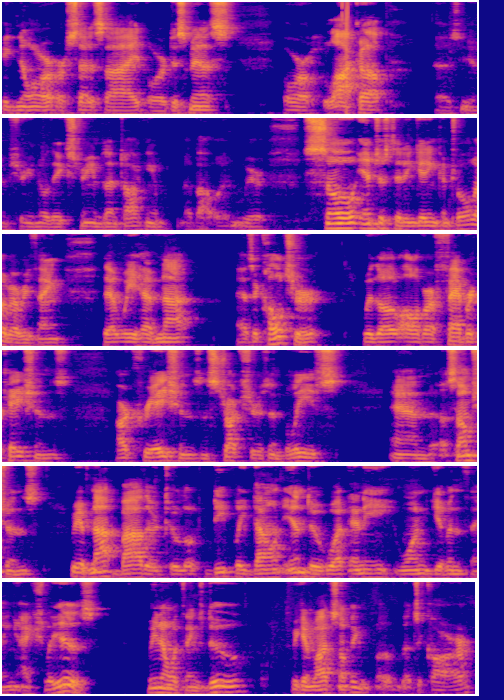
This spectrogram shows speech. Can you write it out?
ignore or set aside or dismiss or lock up as I'm sure you know the extremes I'm talking about. We're so interested in getting control of everything that we have not, as a culture, with all, of our fabrications, our creations and structures and beliefs and assumptions, we have not bothered to look deeply down into what any one given thing actually is. We know what things do. We can watch something well, that's a car,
